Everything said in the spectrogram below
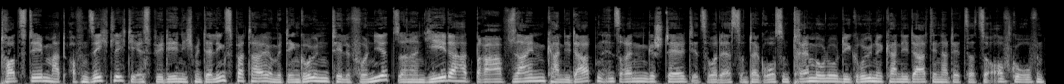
Trotzdem hat offensichtlich die SPD nicht mit der Linkspartei und mit den Grünen telefoniert, sondern jeder hat brav seinen Kandidaten ins Rennen gestellt. Jetzt wurde erst unter großem Tremolo die grüne Kandidatin hat jetzt dazu aufgerufen,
